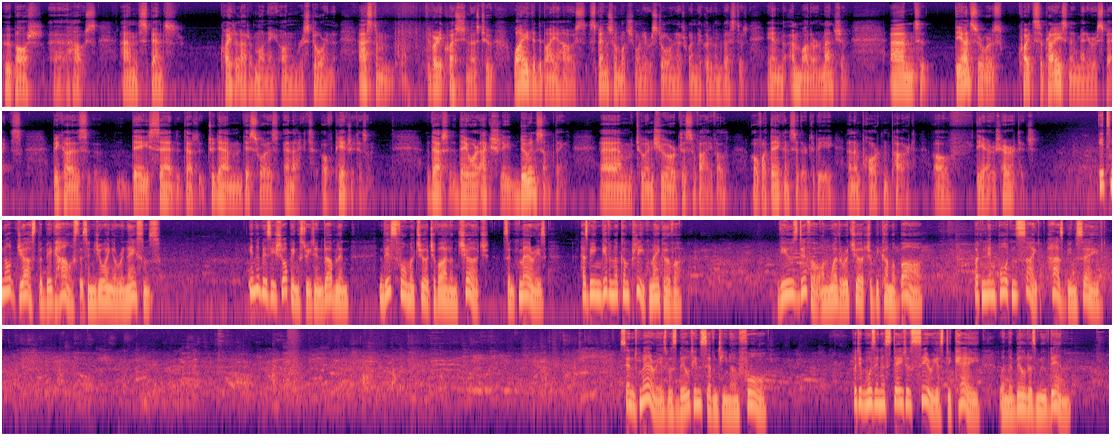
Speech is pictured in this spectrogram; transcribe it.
who bought uh, a house and spent quite a lot of money on restoring it. Asked him the very question as to why did they buy a house, spend so much money restoring it when they could have invested in a modern mansion? And the answer was quite surprising in many respects because they said that to them this was an act of patriotism, that they were actually doing something um, to ensure the survival of what they consider to be an important part of the Irish heritage. It's not just the big house that's enjoying a renaissance. In a busy shopping street in Dublin, this former Church of Ireland church, St Mary's, has been given a complete makeover. Views differ on whether a church should become a bar, but an important site has been saved. St Mary's was built in 1704. But it was in a state of serious decay when the builders moved in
